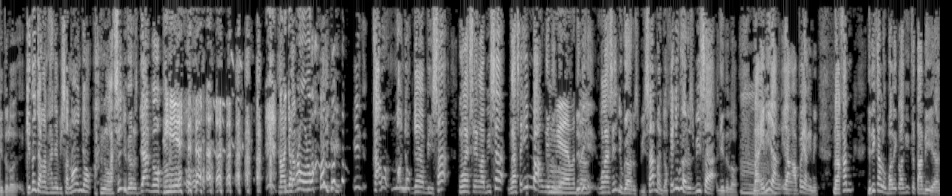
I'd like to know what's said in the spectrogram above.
gitu loh, kita jangan hanya bisa nonjok, ngelasnya juga harus jago. Gitu. nonjok dulu. kalau nonjoknya bisa, ngelesnya nggak bisa nggak seimbang gitu loh. Yeah, betul. Jadi ngelesnya juga harus bisa, nonjoknya juga harus bisa gitu loh. Hmm. Nah ini yang yang apa yang ini. Nah kan jadi kalau balik lagi ke tadi ya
